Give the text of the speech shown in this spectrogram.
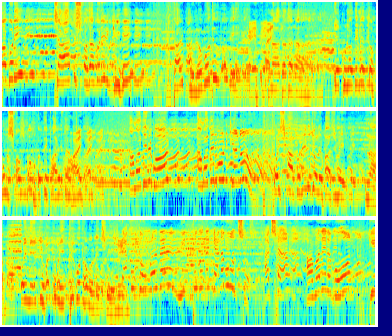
নগরী চাঁদ সদাগরের গৃহে তার কুলবধূ হবে। না দাদা না। এ কোনোদিনও তখন সম্ভব হতে পারে না। আমাদের বোন আমাদের বোন কেন? ওই সাগরের জলে ভাসবে। না ওই মেয়েটি হয়তো মিথ্যে কথা বলেছে। দেখো তোমাদের মিথ্যে কথা কেন বলছো? আচ্ছা আমাদের বোন কে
